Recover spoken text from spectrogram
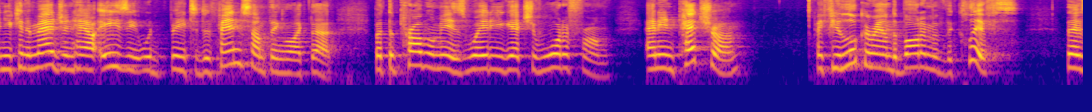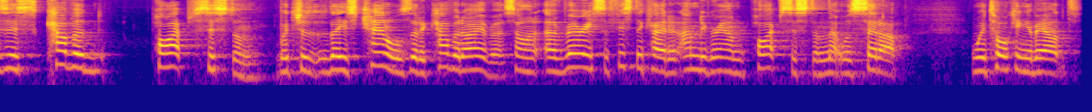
And you can imagine how easy it would be to defend something like that. But the problem is, where do you get your water from? And in Petra, if you look around the bottom of the cliffs, there's this covered pipe system, which is these channels that are covered over. So, a very sophisticated underground pipe system that was set up. We're talking about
